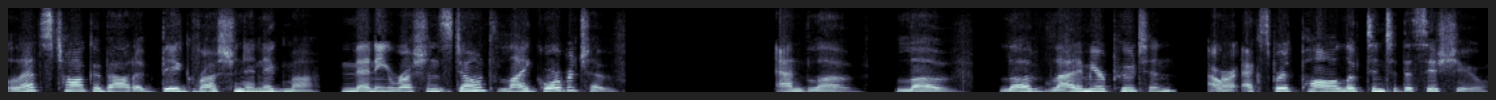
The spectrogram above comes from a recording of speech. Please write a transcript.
let's talk about a big Russian enigma. Many Russians don't like Gorbachev. And love, love, love Vladimir Putin. Our expert Paul looked into this issue.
